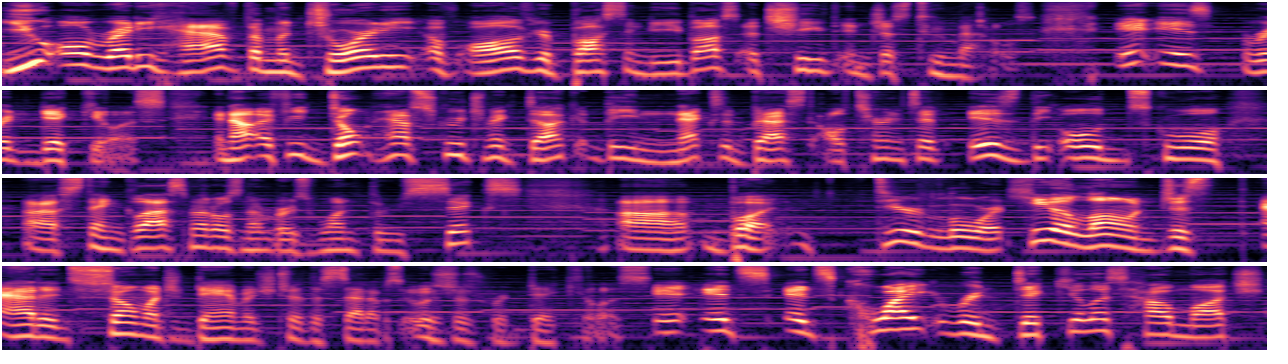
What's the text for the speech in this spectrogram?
you already have the majority of all of your buffs and debuffs achieved in just two medals. It is ridiculous. And now if you don't have Scrooge McDuck, the next best alternative is the old school uh, stained glass medals numbers 1 through 6. Uh, but dear lord, he alone just added so much damage to the setups. It was just ridiculous. It, it's it's quite ridiculous how much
